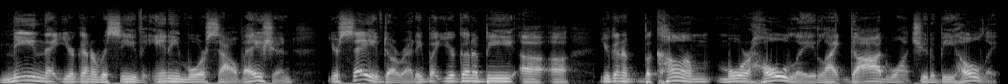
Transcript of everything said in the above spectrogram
mean that you're going to receive any more salvation. You're saved already, but you're going to be uh, uh, you're going to become more holy, like God wants you to be holy.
